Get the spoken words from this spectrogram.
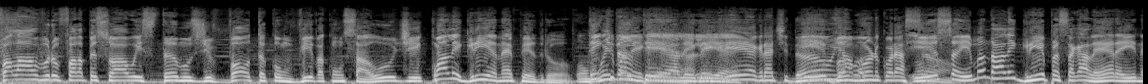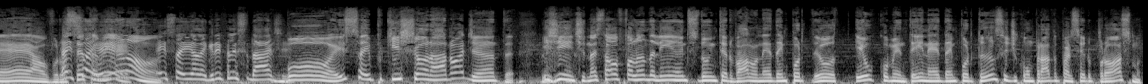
Fala Álvaro, fala pessoal, estamos de volta com Viva com Saúde, com alegria, né, Pedro? Com Tem que manter alegria, a alegria. alegria, gratidão e amor no coração. Isso aí, mandar alegria pra essa galera aí, né, Álvaro? É Você isso também aí, não? é isso aí, alegria e felicidade. Boa, é isso aí, porque chorar não adianta. E, gente, nós estávamos falando ali antes do intervalo, né? Da import... eu, eu comentei, né? Da importância de comprar do parceiro próximo.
